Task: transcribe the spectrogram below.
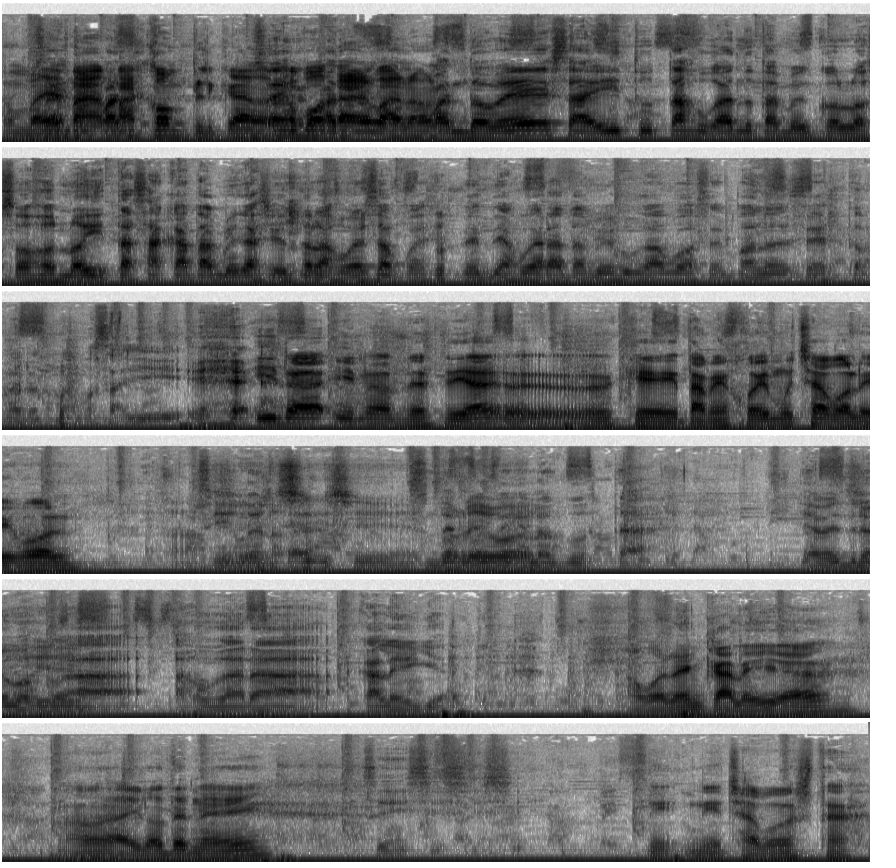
Hombre, ¿sabes es más- cuando- más complicado, ¿sabes no botar el cuando- balón. Cuando ves ahí tú estás jugando también con los ojos, ¿no? Y estás acá también haciendo la fuerza, pues desde afuera también jugamos en baloncesto, pero estamos allí. Y, no- y nos decía eh, que también juega mucho a voleibol. Sí, bueno, Sí, sí, es un deporte que nos gusta. Ya vendremos Sí. a, a jugar a Calella. Ahora en Calella, ¿no? ahí lo tenéis. Sí, sí, sí, sí. Ni, ni chabosta.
